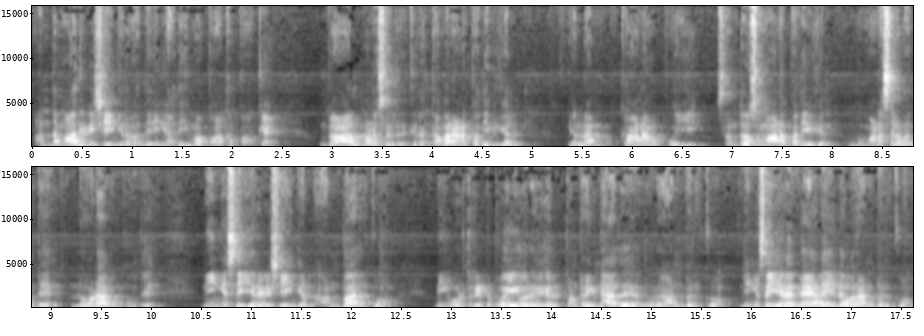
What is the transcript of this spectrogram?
அந்த மாதிரி விஷயங்களை வந்து நீங்கள் அதிகமாக பார்க்க பார்க்க உங்கள் ஆள் மனசில் இருக்கிற தவறான பதிவுகள் எல்லாம் காணாமல் போய் சந்தோஷமான பதிவுகள் உங்கள் மனசில் வந்து லோடாகும் போது நீங்கள் செய்கிற விஷயங்கள் அன்பாக இருக்கும் நீங்கள் ஒருத்தர்கிட்ட போய் ஒரு ஹெல்ப் பண்ணுறீங்கன்னா அது ஒரு அன்பு இருக்கும். நீங்கள் செய்கிற வேலையில் ஒரு அன்பு இருக்கும்.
